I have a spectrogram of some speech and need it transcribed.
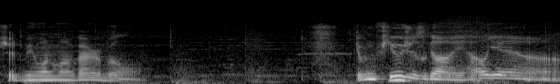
Should be one more variable. Even Fuchsia's guy, hell yeah!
